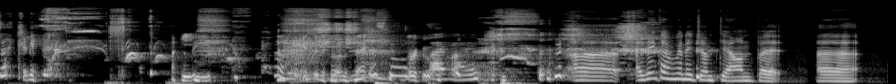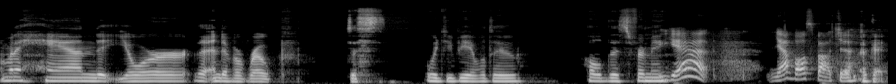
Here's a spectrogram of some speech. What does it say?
Exactly. I leave. Go to the next room. Bye bye. Uh, I think I'm gonna jump down, but uh, I'm gonna hand Yor the end of a rope. Just would you be able to hold this for me? yeah. Yeah, I'll spot you. Okay.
